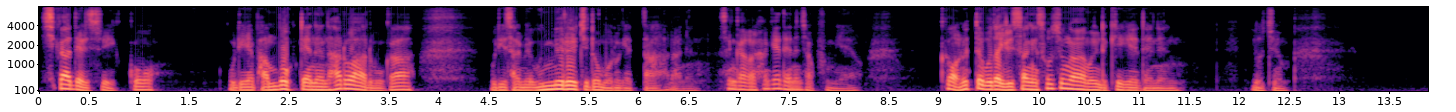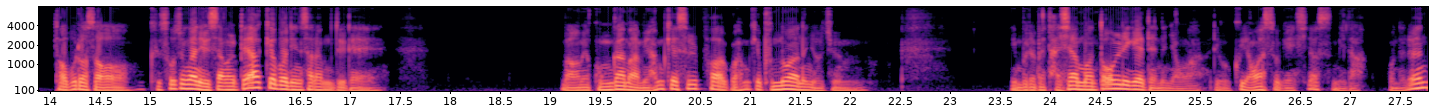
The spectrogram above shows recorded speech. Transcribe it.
시가 될 수 있고 우리의 반복되는 하루하루가 우리 삶의 운율일지도 모르겠다라는 생각을 하게 되는 작품이에요. 그 어느 때보다 일상의 소중함을 느끼게 되는 요즘. 더불어서 그 소중한 일상을 빼앗겨버린 사람들의 마음에 공감하며 함께 슬퍼하고 함께 분노하는 요즘 이 무렵에 다시 한번 떠올리게 되는 영화 그리고 그 영화 속의 시였습니다. 오늘은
